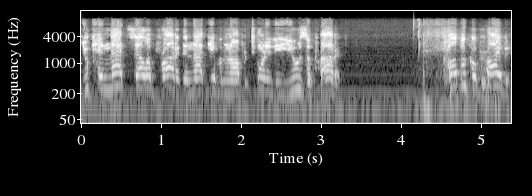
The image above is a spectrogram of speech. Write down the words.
You cannot sell a product and not give them an opportunity to use the product, public or private.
